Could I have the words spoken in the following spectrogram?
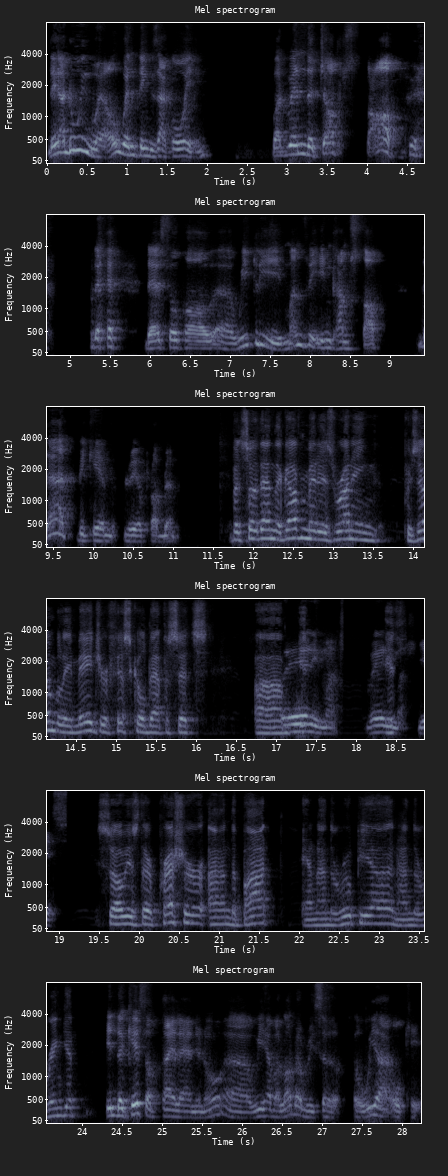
They are doing well when things are going, but when the jobs stop, their, their so-called uh, weekly, monthly income stop, that became a real problem. But so then the government is running presumably major fiscal deficits um, very much, very much, yes. So is there pressure on the baht and on the rupiah and on the ringgit? In the case of Thailand, you know, uh, we have a lot of reserve, so we are okay.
